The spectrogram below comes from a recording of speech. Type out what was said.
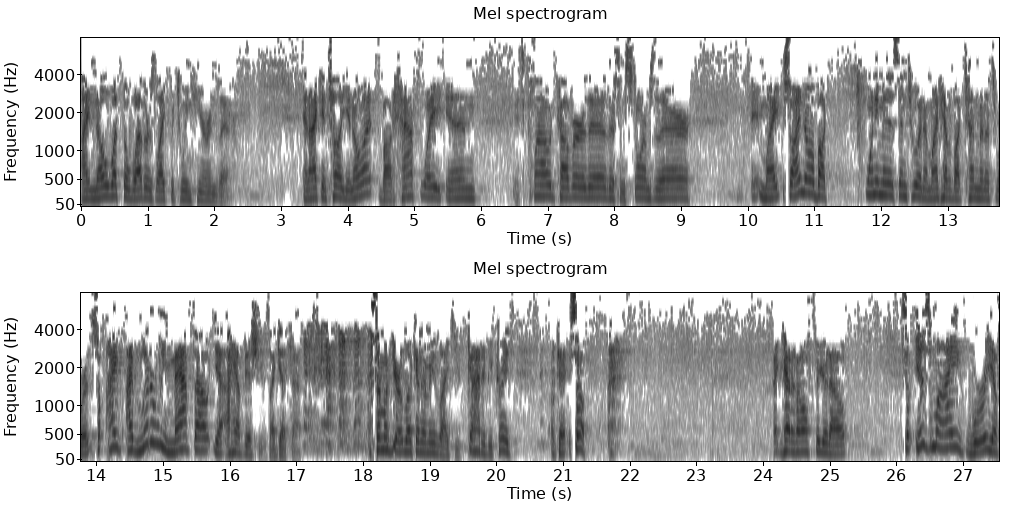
I know what the weather's like between here and there. And I can tell you know what? About halfway in, it's cloud cover there, there's some storms there. It might, so I know about 20 minutes into it, I might have about 10 minutes worth. So I've, I've literally mapped out, yeah, I have issues. I get that. Some of you are looking at me like, you've got to be crazy. Okay, so I got it all figured out. So is my worry of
